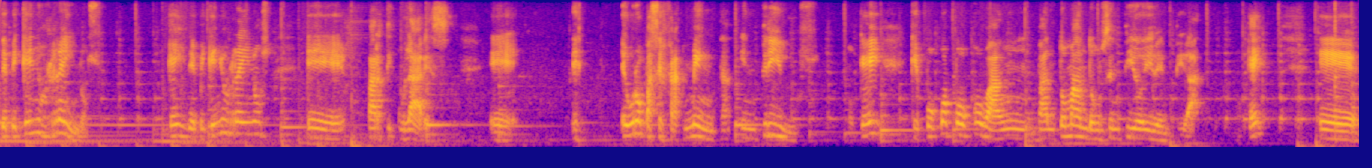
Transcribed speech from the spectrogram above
de pequeños reinos, ¿okay? de pequeños reinos eh, particulares. Eh, Europa se fragmenta en tribus, que poco a poco van, van tomando un sentido de identidad. Eh,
